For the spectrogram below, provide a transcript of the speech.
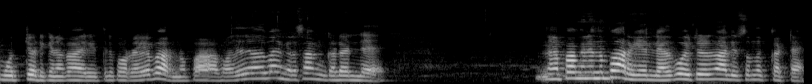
മുറ്റടിക്കണ കാര്യത്തിൽ കുറേ പറഞ്ഞു. പാവം. അത് ഭയങ്കര സങ്കടമല്ലേ അപ്പം അങ്ങനെയൊന്നും പറയല്ല. അത് പോയിട്ട് ഒരു നാല് ദിവസം നിൽക്കട്ടെ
